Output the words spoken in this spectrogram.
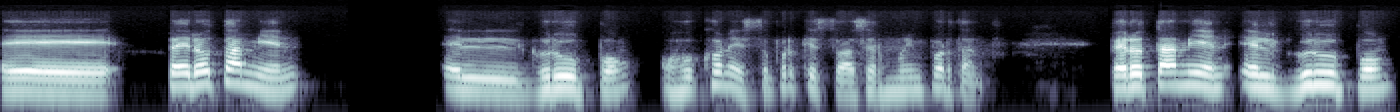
eh, pero también el grupo, ojo con esto porque esto va a ser muy importante, pero también el grupo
